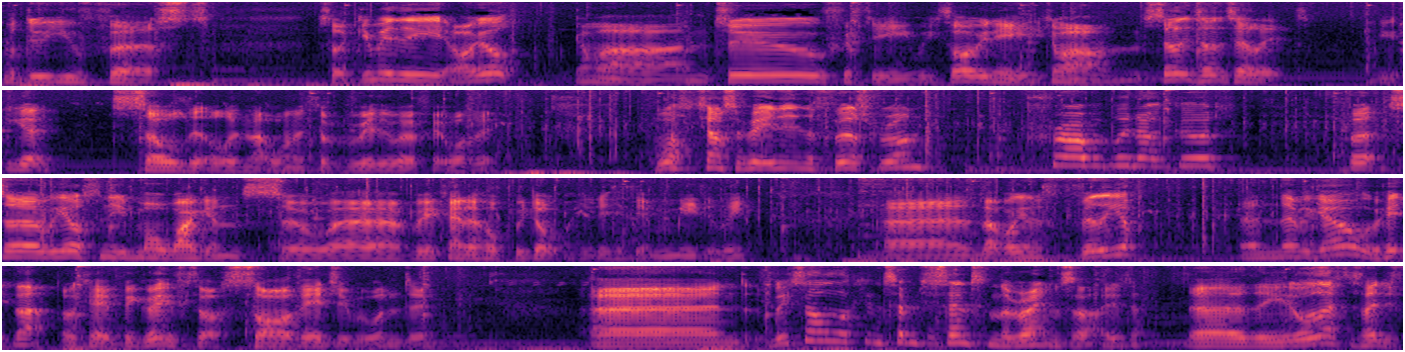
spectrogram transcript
We'll do you first. So give me the oil. Come on, 250. We thought we need. Come on, sell it, sell it, sell it. You, you get so little in that one. It's not really worth it, was it? What's the chance of hitting it in the first run? Probably not good. But uh, we also need more wagons, so uh, we kind of hope we don't hit, hit it immediately. Uh, that wagon is filling up, and there we go. We hit that. Okay, it'd be great if you saw the edge of it, wouldn't it? And we start looking 70 cents on the right hand side. Uh, the left side is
